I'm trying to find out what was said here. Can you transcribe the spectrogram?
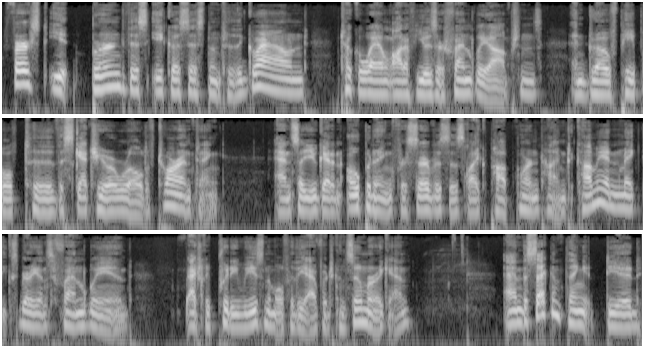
First, it burned this ecosystem to the ground, took away a lot of user friendly options, and drove people to the sketchier world of torrenting. And so you get an opening for services like Popcorn Time to come in and make the experience friendly and actually pretty reasonable for the average consumer again. And the second thing it did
